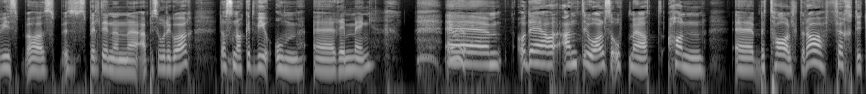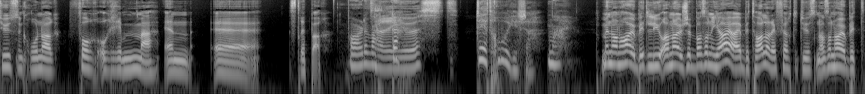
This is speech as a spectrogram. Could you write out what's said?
Vi sp har sp spilt inn en eh, episode i går. Da snakket vi om eh, rimming. Eh, og det endte jo altså opp med at han eh, betalte da 40 000 kroner for å rimme en eh, stripper. Var det verdt det? Seriøst? Det tror jeg ikke. Nei. Men han har jo blitt. Han har jo ikke bare sånn Ja ja, jeg betaler deg 40 000. Altså, han har jo blitt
